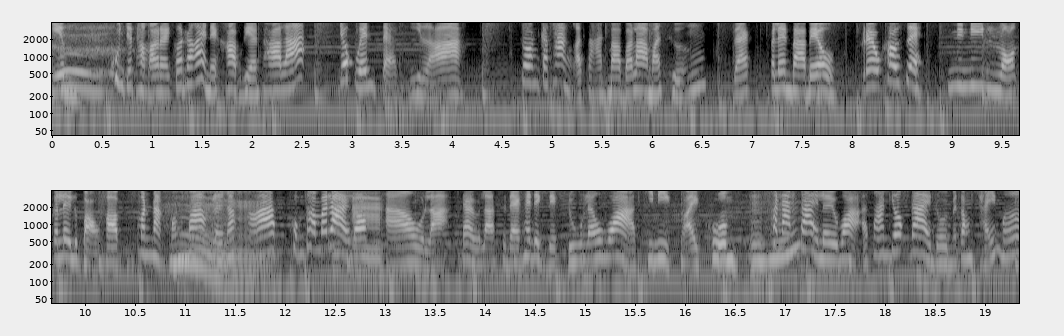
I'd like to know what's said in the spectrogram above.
ยิม คุณจะทำอะไรก็ได้ในคาบเรียนพาละ ยกเว้นแต่กีฬา จนกระทั่งอาจารย์บาบาร่ามาถึง แจ็คไปเล่นบาร์เบล เร็วเข้าเซนี่นี่ล้อกันเลยหรือเปล่าครับ มันหนักมาก ๆ เลยนะครับ ผมทำไม่ได้หรอก เอาละได้เวลาแสดงให้เด็ก ๆ ดูแล้วว่าที่นี่ใครคุม พนันได้เลยว่าอาจารย์ยกได้โดยไม่ต้องใช้มือ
